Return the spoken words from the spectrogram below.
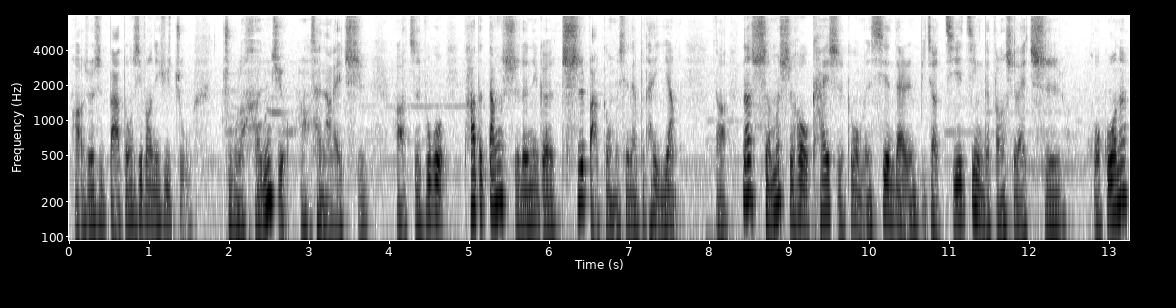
好，就是把东西放进去煮，煮了很久，然后才拿来吃。啊，只不过他的当时的那个吃法跟我们现在不太一样。啊，那什么时候开始跟我们现代人比较接近的方式来吃火锅呢？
